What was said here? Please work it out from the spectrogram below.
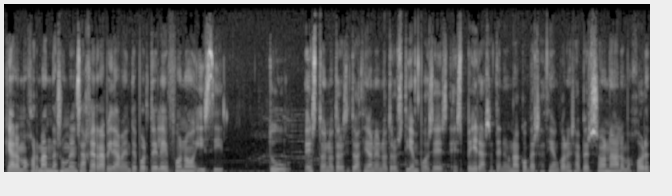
que a lo mejor mandas un mensaje rápidamente por teléfono y si tú esto en otra situación, en otros tiempos, es, esperas a tener una conversación con esa persona, a lo mejor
